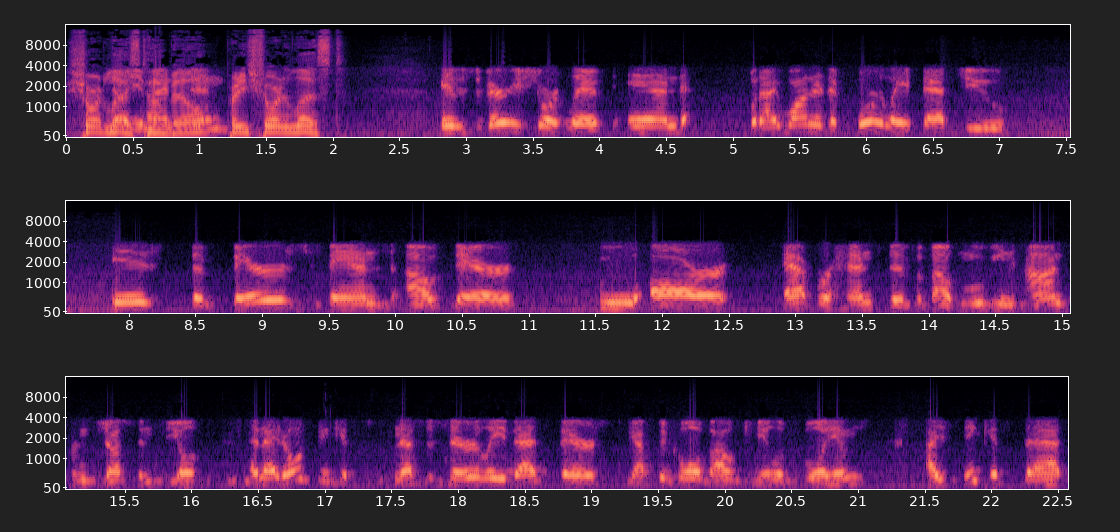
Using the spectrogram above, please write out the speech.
Short list, huh, Bill? Pretty short list. It was very short lived, and what I wanted to correlate that to is the Bears fans out there who are apprehensive about moving on from Justin Fields. And I don't think it's necessarily that they're skeptical about Caleb Williams. I think it's that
